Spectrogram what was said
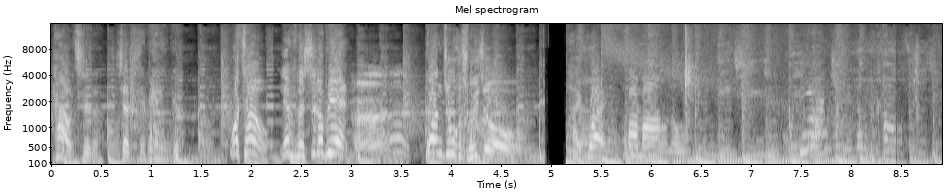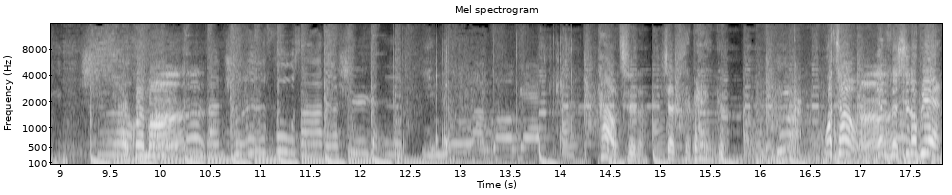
太好吃了，下次再骗一个。我操，连粉丝都骗！关注个锤子哦！还怪换吗？还怪吗？太好吃了，下次再骗一个。我操，连粉丝都骗！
